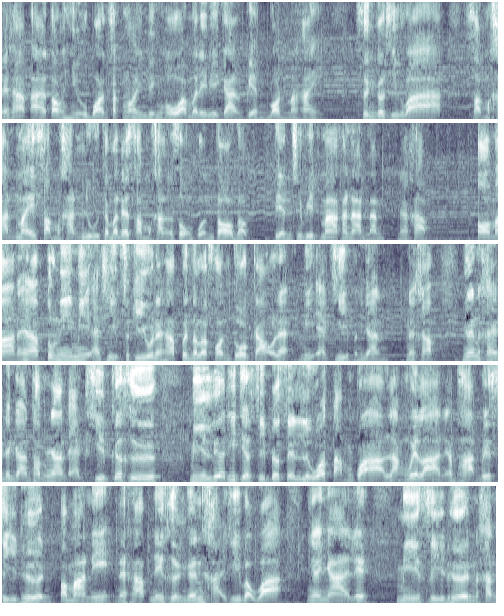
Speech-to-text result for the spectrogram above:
นะครับอาจจะต้องหิวบอลสักหน่อยหนึ่งเพราะว่าไม่ได้มีการเปลี่ยนบอลมาให้ ซึ่งก็ถือว่าสำคัญไหมสำคัญอยู่แต่ไม่ได้สำคัญส่งผลต่อแบบเปลี่ยนชีวิตมากขนาดนั้นนะครับต่อมานะครับตรงนี้มี Active Skill นะครับเป็นตัวละครตัวเก่าและมี Active เหมือนกันนะครับเงื่อนไขในการทำงาน Active ก็คือมีเลือดที่ 70%หรือว่าต่ำกว่าหลังเวลาเนี่ยผ่านไป 4 เทินประมาณนี้นะครับนี่คือเงื่อนไขที่แบบว่าง่ายๆเลย มี 4 เทินขั้น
